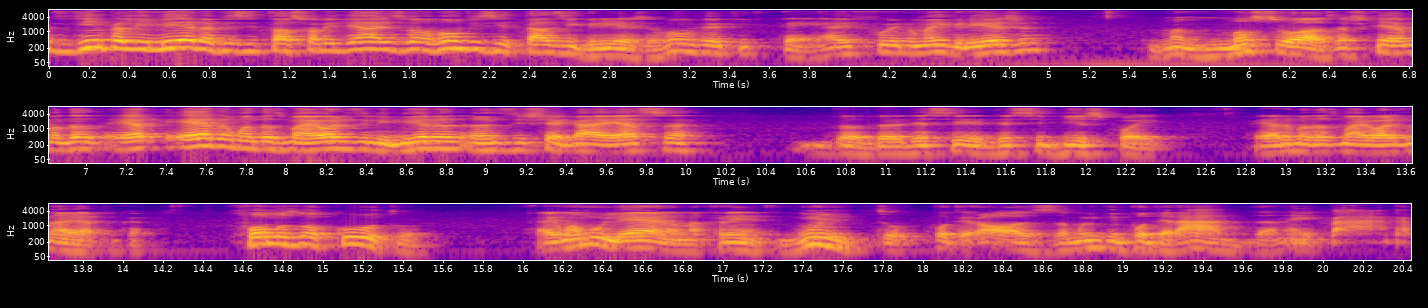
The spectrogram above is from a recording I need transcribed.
vim para Limeira visitar os familiares, vamos visitar as igrejas, vamos ver o que, que tem. Aí fui numa igreja, monstruosa. Acho que era uma, das, era uma das maiores de Limeira antes de chegar essa do, do, desse, desse bispo aí. Era uma das maiores na época. Fomos no culto. Aí uma mulher lá na frente, muito poderosa, muito empoderada, né? Pá, pá,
